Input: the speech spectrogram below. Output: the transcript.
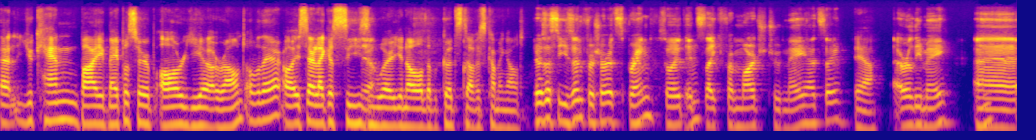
uh, you can buy maple syrup all year around over there, or is there like a season Yeah. where you know all the good stuff is coming out? there's a season for sure. It's spring, so it, Mm-hmm. it's like from March to May, I'd say. Yeah. early May. Mhm. Uh,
